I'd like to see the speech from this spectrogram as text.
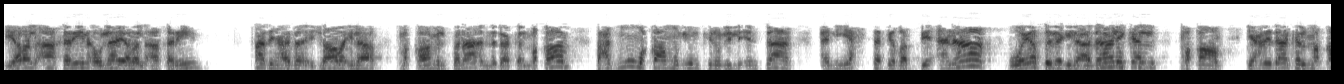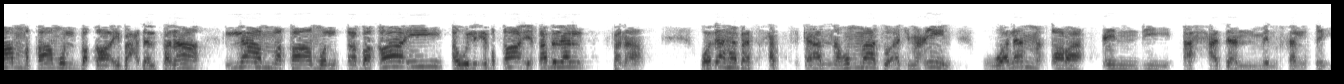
يرى الآخرين أو لا يرى الآخرين؟ هذه هذا إشارة إلى مقام الفناء أن ذاك المقام بعد مو مقام يمكن للإنسان أن يحتفظ باناء ويصل إلى ذلك المقام. يعني ذاك المقام مقام البقاء بعد الفناء لا مقام البقاء أو الإبقاء قبل الفناء. وذهبت حتى كأنهم ماتوا أجمعين ولم ارى عندي أحدا من خلقه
